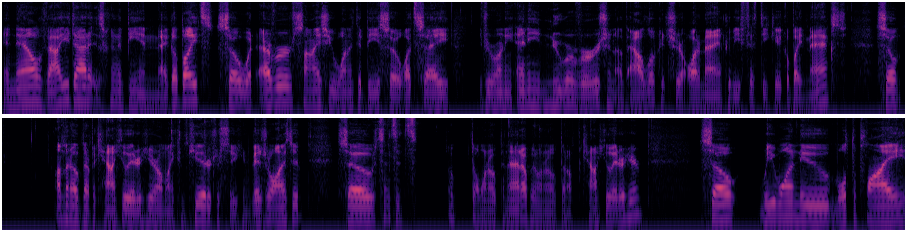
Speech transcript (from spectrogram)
And now value data is going to be in megabytes. So whatever size you want it to be. So let's say if you're running any newer version of Outlook, it should automatically be 50 gigabyte max. So I'm going to open up a calculator here on my computer just so you can visualize it. So since it's oh, don't want to open that up, we want to open up calculator here. So we want to multiply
